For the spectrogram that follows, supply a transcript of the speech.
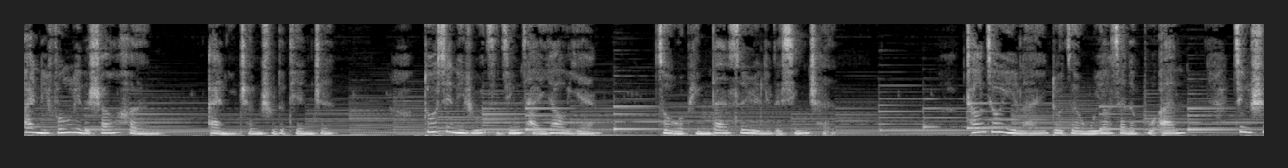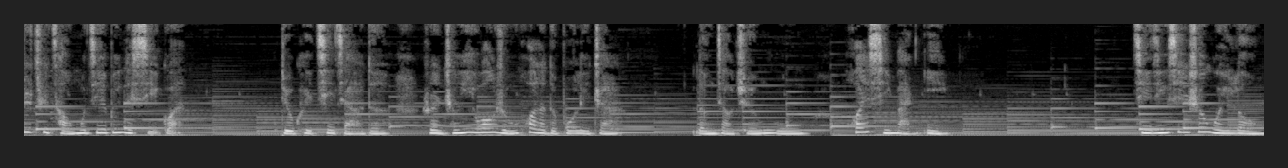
爱你锋利的伤痕，爱你成熟的天真。多谢你如此精彩耀眼，做我平淡岁月里的星辰。长久以来躲在无恙下的不安，竟失去草木皆兵的习惯。丢盔弃甲的软成一汪融化了的玻璃渣，棱角全无，欢喜满意。几经先生围拢，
